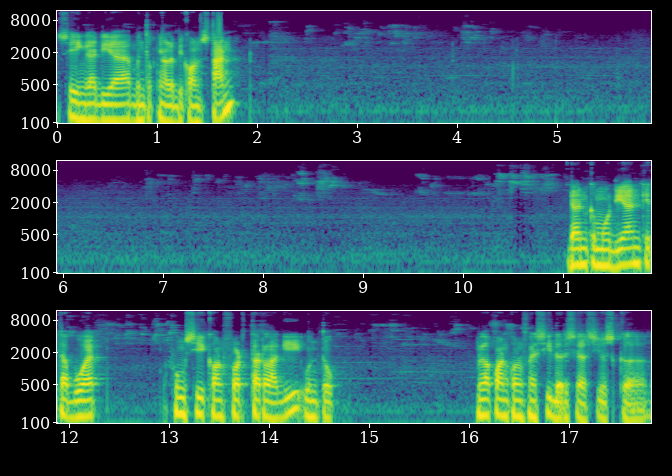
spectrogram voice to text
sehingga dia bentuknya lebih konstan. Dan kemudian kita buat fungsi converter lagi untuk melakukan konversi dari Celsius ke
